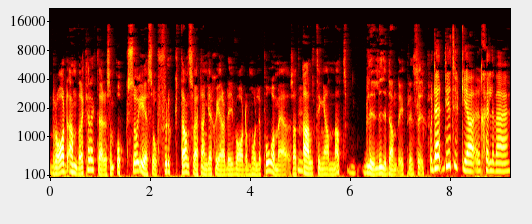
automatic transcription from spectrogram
en rad andra karaktärer som också är så fruktansvärt engagerade i vad de håller på med så att Mm. allting annat blir lidande i princip. Och det, det tycker jag själva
